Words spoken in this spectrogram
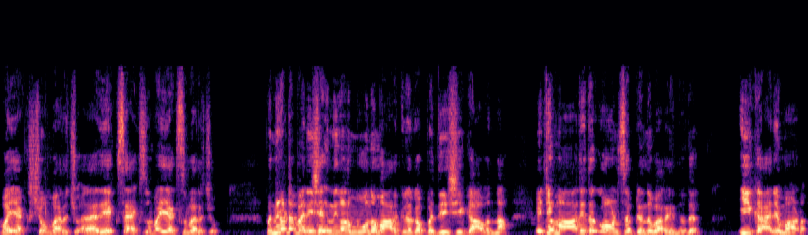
വൈ അക്ഷവും വരച്ചു. അതായത് എക്സ് ആക്സും വൈ ആക്സും വരച്ചു. അപ്പൊ നിങ്ങളുടെ പരീക്ഷയ്ക്ക് നിങ്ങൾ മൂന്ന് മാർക്കിനൊക്കെ പ്രതീക്ഷിക്കാവുന്ന ഏറ്റവും ആദ്യത്തെ കോൺസെപ്റ്റ് എന്ന് പറയുന്നത് ഈ കാര്യമാണ്.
